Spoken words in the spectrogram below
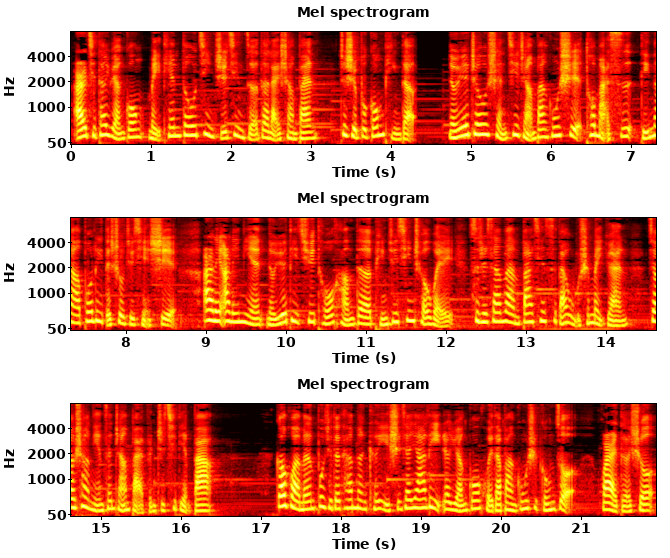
而其他员工每天都尽职尽责地来上班，这是不公平的。纽约州审计长办公室托马斯·迪纳波利的数据显示，2020年纽约地区投行的平均薪酬为43万8450美元，较上年增长7.8%。高管们不觉得他们可以施加压力让员工回到办公室工作。华尔德说，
